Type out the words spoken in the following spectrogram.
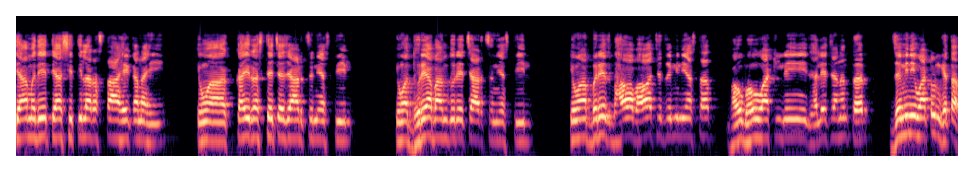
त्यामध्ये त्या शेतीला रस्ता आहे का नाही? किंवा काही रस्त्याच्या ज्या अडचणी असतील किंवा धुऱ्या बांधुऱ्याच्या अडचणी असतील किंवा बरेच भावाभावाच्या जमिनी असतात भाऊ भाऊ वाटणी झाल्याच्यानंतर जमिनी वाटून घेतात.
